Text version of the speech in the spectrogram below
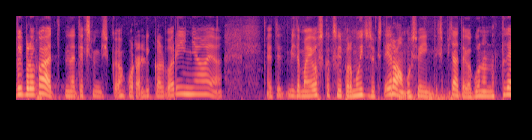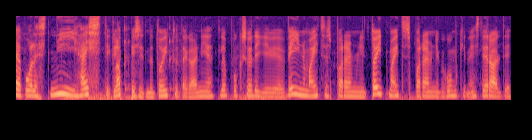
võib-olla ka, et näiteks mingi siuke korralik Alvarinho ja et, et mida ma ei oskaks võib-olla muidu siukest elamusveinideks pidada, aga kuna nad tõepoolest nii hästi klappisid nende toitudega, nii et lõpuks oligi vein maitses paremini, toit maitses paremini kui kumbki neist eraldi,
